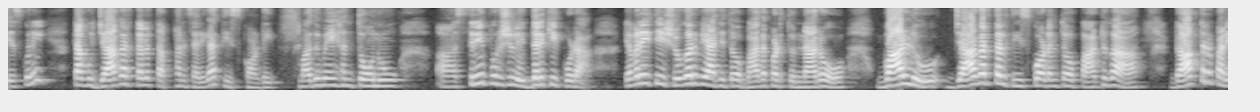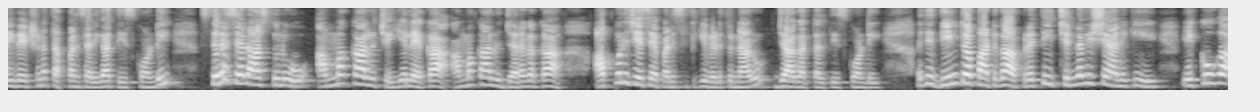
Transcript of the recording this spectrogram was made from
చేసుకుని తగు జాగ్రత్తలు తప్పనిసరిగా తీసుకోండి. మధుమేహంతోనూ స్త్రీ పురుషులు ఇద్దరికీ కూడా ఎవరైతే షుగర్ వ్యాధితో బాధపడుతున్నారో వాళ్ళు జాగ్రత్తలు తీసుకోవడంతో పాటుగా డాక్టర్ పర్యవేక్షణ తప్పనిసరిగా తీసుకోండి. స్థిరశరాస్తులు అమ్మకాలు చెయ్యలేక అమ్మకాలు జరగక అప్పులు చేసే పరిస్థితికి వెడుతున్నారు జాగ్రత్తలు తీసుకోండి. అయితే దీంతో పాటుగా ప్రతి చిన్న విషయానికి ఎక్కువగా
